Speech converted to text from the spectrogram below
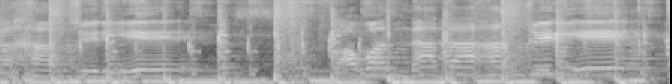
hundred years, for another hundred years.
